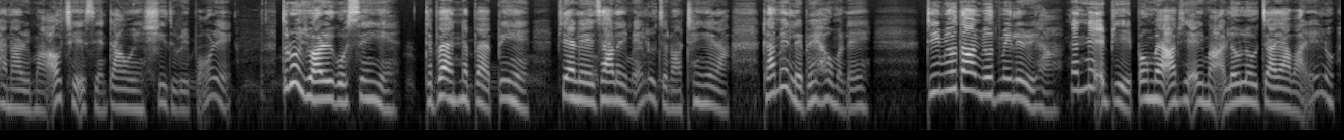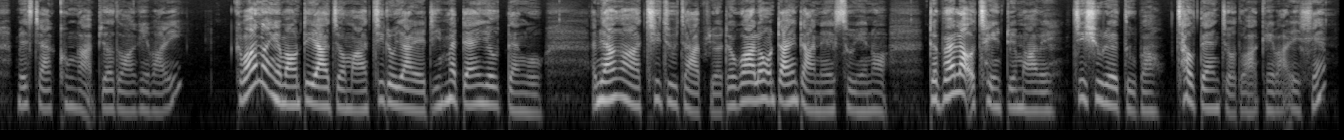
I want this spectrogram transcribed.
ဌာနတွေမှာအောက်ခြေအဆင့်တာဝန်ရှိသူတွေပေါ့တဲ့။သူတို့ရွာတွေကိုဆင်းရင်တပတ်နှစ်ပတ်ပြီးရင်ပြန်လဲကြလိမ့်မယ်လို့ကျွန်တော်ထင်ခဲ့တာဒါမဲ့လည်းဘယ်ဟုတ်မလဲဒီမျိုးသားမျိုးသမီးလေးတွေဟာနှစ်နှစ်အပြည့်ပုံမှန်အဖြစ်အိမ်မှာအလုပ်လုပ်ကြရပါတယ်လို့မစ္စတာခွန်းကပြောသွားခဲ့ပါတယ် ကမ္ဘာနိုင်ငံပေါင်း100ကျော်မှာကြည့်လို့ရတဲ့ဒီမှတ်တမ်းရုပ်သံကိုအများကချီးကျူးကြပြီးတော့တကွာလုံးအတိုင်းအတာနဲ့ဆိုရင်တော့တပတ်လောက်အချိန်တွင်းမှာပဲကြည့်ရှုတဲ့သူပေါင်း6တန်းကျော်သွားခဲ့ပါတယ်ရှင်။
